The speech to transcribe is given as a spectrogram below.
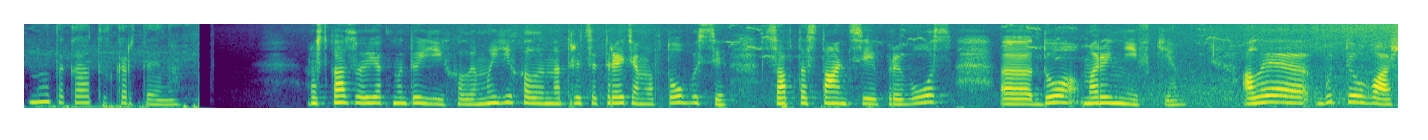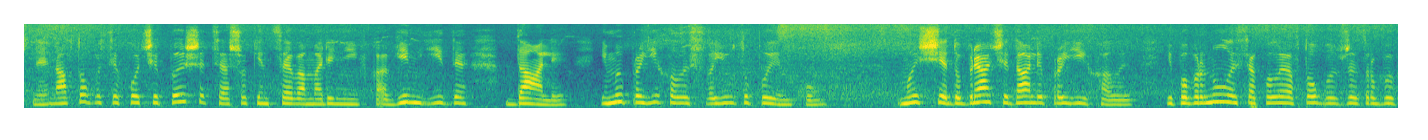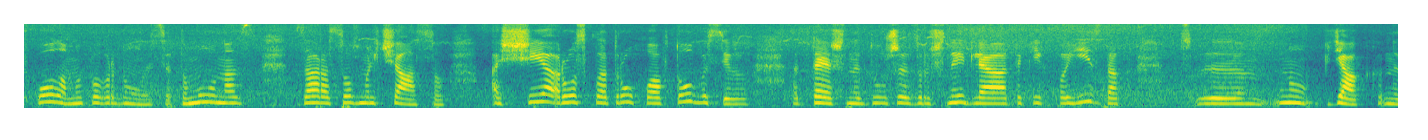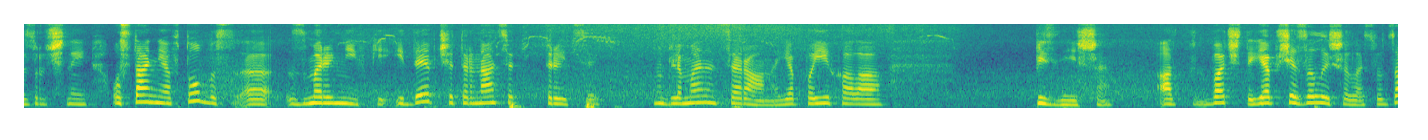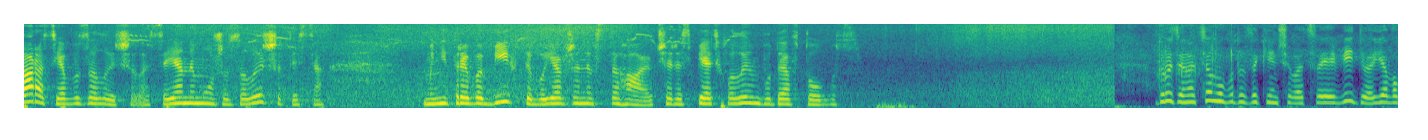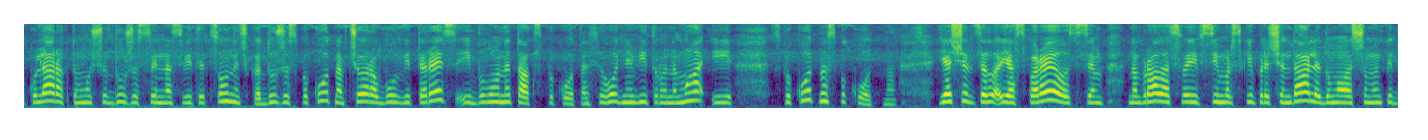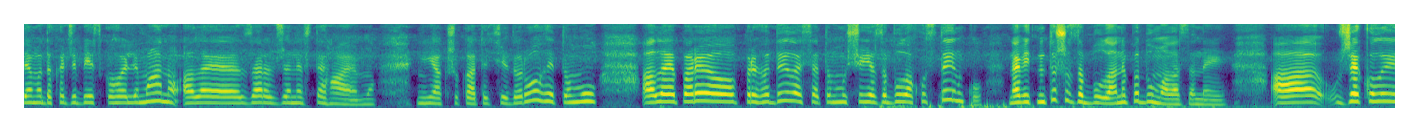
Ну, така тут картина. Розказую, як ми доїхали. Ми їхали на 33-му автобусі з автостанції Привоз е, до Маринівки. Але будьте уважні, на автобусі хоч і пишеться, що кінцева Маринівка, він їде далі. І ми проїхали свою зупинку. Ми ще добряче далі проїхали. І повернулися, коли автобус вже зробив коло, ми повернулися. Тому у нас зараз обмаль часу. А ще розклад руху автобусів теж не дуже зручний для таких поїздок. Е, Ну, як незручний. Останній автобус е, з Маринівки йде в 14.30. Ну, для мене це рано. Я поїхала пізніше. А бачите, я б ще залишилась. От зараз я б залишилася. Я не можу залишитися. Мені треба бігти, бо я вже не встигаю. Через 5 хвилин буде автобус. Друзі, на цьому буду закінчувати своє відео. Я в окулярах, тому що дуже сильно світить сонечко, дуже спекотно. Вчора був вітерець і було не так спекотно. Сьогодні вітру нема і спекотно, спекотно. Я ще взяла, я з з цим набрала свої всі морські причиндалі. Думала, що ми підемо до Хаджибейського ліману, але зараз вже не встигаємо ніяк шукати ці дороги. Тому, але Парео пригодилася, тому що я забула хустинку. Навіть не то, що забула, а не подумала за неї. А вже коли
